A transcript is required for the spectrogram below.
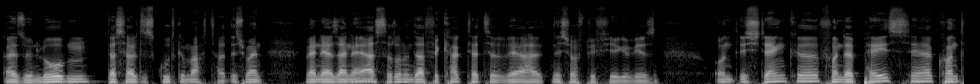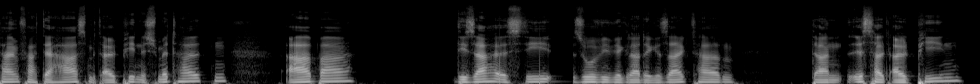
also ihn loben, dass er halt es gut gemacht hat. Ich meine, wenn er seine mhm. erste Runde da verkackt hätte, wäre er halt nicht auf P4 gewesen. Und ich denke, von der Pace her konnte einfach der Haas mit Alpine nicht mithalten, aber die Sache ist die, so wie wir gerade gesagt haben, dann ist halt Alpine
